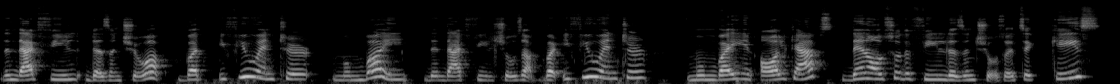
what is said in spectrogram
then that field doesn't show up. But if you enter Mumbai, then that field shows up. But if you enter Mumbai in all caps, then also the field doesn't show. So it's a case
